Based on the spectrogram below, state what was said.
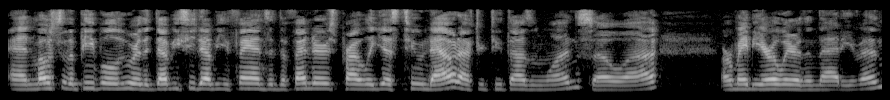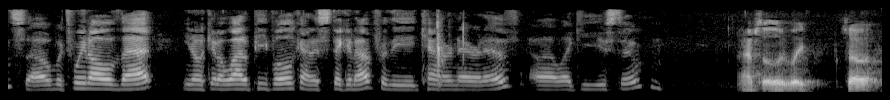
and most of the people who are the WCW fans and defenders probably just tuned out after 2001, so uh, or maybe earlier than that even. So between all of that, you don't get a lot of people kind of sticking up for the counter narrative uh, like you used to. Absolutely. So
